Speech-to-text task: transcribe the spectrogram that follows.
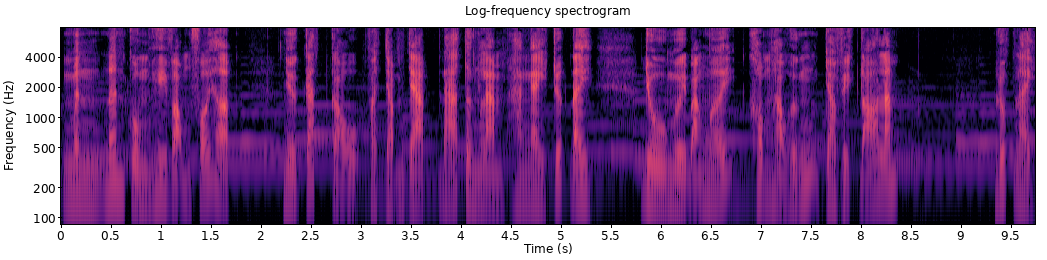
mình nên cùng hy vọng phối hợp như cách cậu và chậm chạp đã từng làm hàng ngày trước đây, dù người bạn mới không hào hứng cho việc đó lắm. Lúc này,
